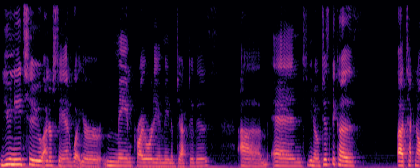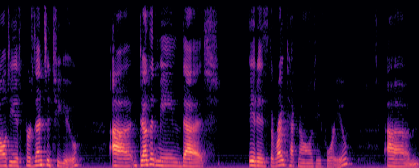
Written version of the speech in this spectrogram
you need to understand what your main priority and main objective is. Um, and, you know, just because uh, technology is presented to you uh, doesn't mean that it is the right technology for you. Um,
